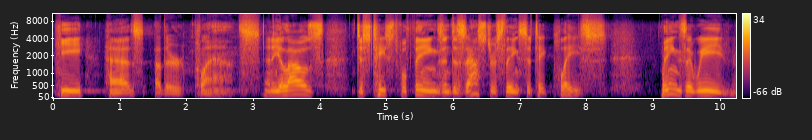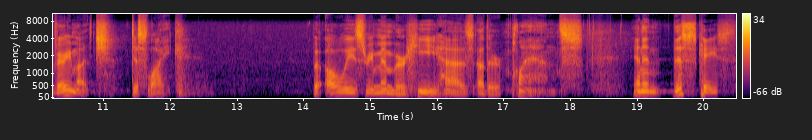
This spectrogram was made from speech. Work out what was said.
He has other plans. And He allows distasteful things and disastrous things to take place, things that we very much dislike. But always remember, He has other plans. And in this case,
